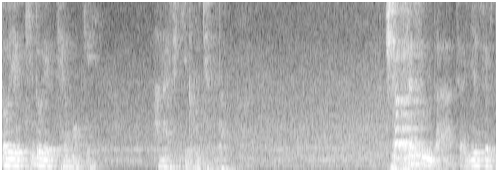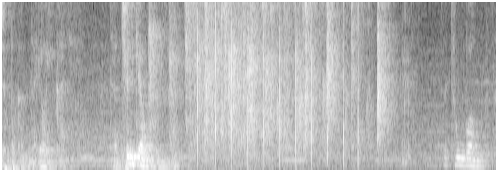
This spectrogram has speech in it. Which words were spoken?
너의 기도의 제목이 하나씩 이루어진다. 시작됐습니다. 자, 예수를 축복합니다. 여기까지. 자, 즐겨봅니다. 정보한 목사.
